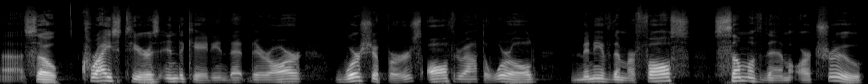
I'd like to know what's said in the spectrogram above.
Uh, so, Christ here is indicating that there are worshipers all throughout the world. Many of them are false, some of them are true.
